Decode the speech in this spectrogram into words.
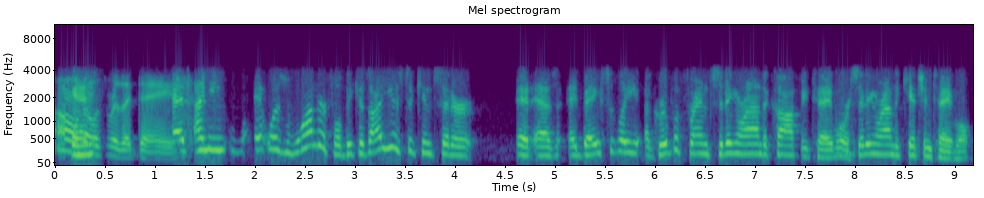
Oh, And- those were the days. I mean, it was wonderful because I used to consider it as a basically a group of friends sitting around a coffee table or mm-hmm. sitting around the kitchen table,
